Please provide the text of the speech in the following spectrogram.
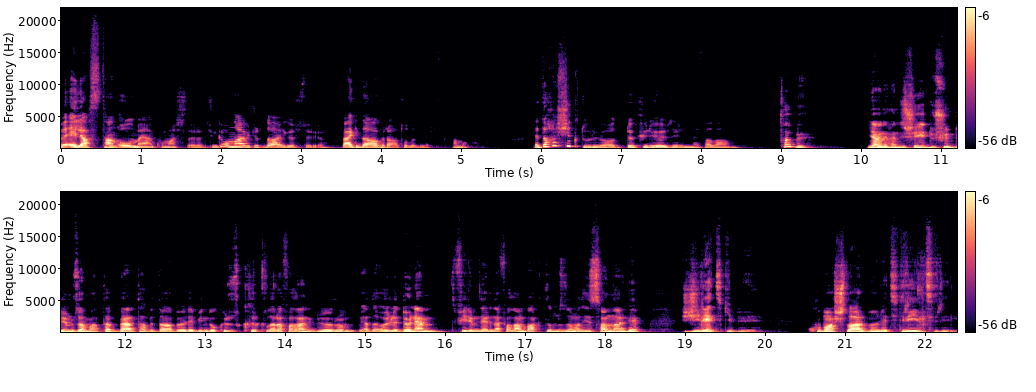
ve elastan olmayan kumaşları. Çünkü onlar vücudu daha iyi gösteriyor. Belki daha rahat olabilir ama e, daha şık duruyor. Dökülüyor üzerinde falan. Tabii. Yani hani şeyi düşündüğüm zaman tabii ben tabii daha böyle 1940'lara falan gidiyorum ya da öyle dönem filmlerine falan baktığımız zaman insanlar hep jilet gibi kumaşlar böyle tiril tiril.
